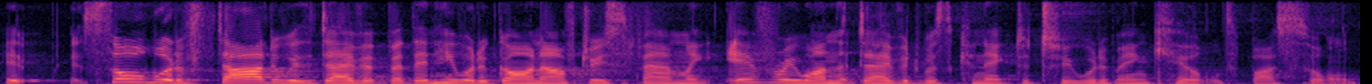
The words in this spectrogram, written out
it, Saul would have started with David, but then he would have gone after his family. Everyone that David was connected to would have been killed by Saul.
